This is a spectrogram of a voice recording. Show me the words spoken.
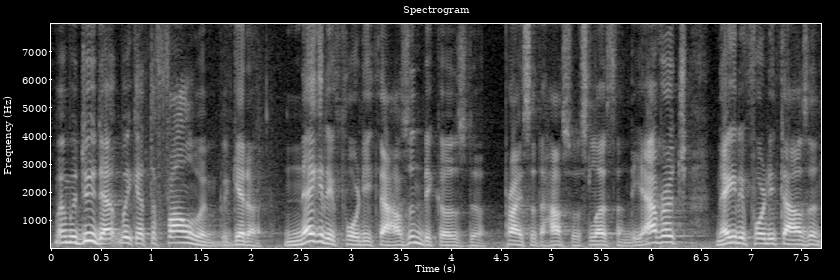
When we do that, we get the following. We get a negative 40,000 because the price of the house was less than the average, negative 40,000,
